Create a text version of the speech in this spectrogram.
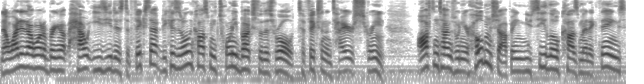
Now, why did I wanna bring up how easy it is to fix that? Because it only cost me 20 bucks for this roll to fix an entire screen. Oftentimes when you're home shopping, you see little cosmetic things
